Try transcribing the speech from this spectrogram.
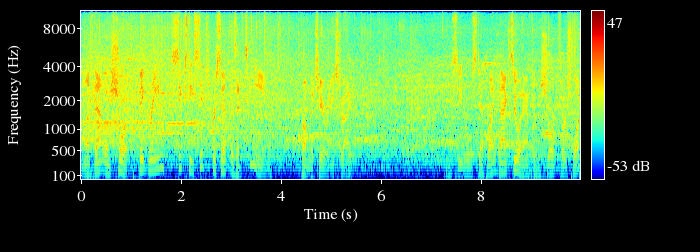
And Left that one short. Big Green, 66% as a team from the charity stripe. Seaver will step right back to it after the short first one.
